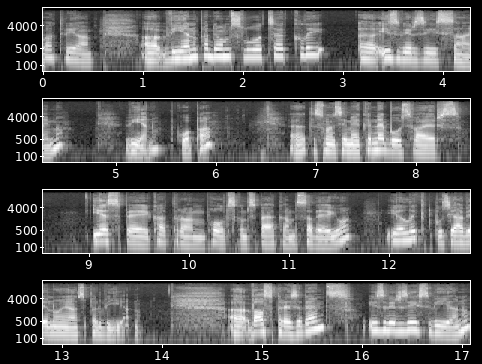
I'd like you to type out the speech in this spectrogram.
Latvijā. Vienu padomas locekli izvirzīs saima, vienu kopā. Tas nozīmē, ka nebūs vairs iespēja katram politiskam spēkam savējo ielikt, būs jāvienojās par vienu. Uh, valsts prezidents izvirzīs vienu,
